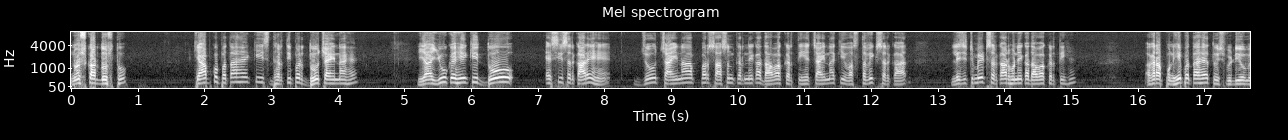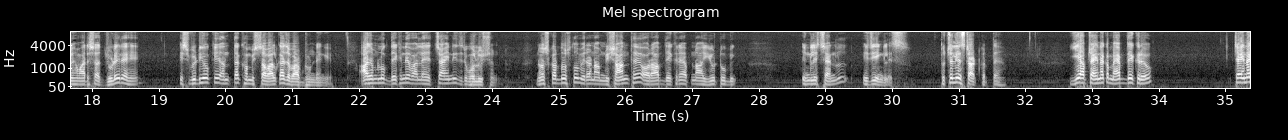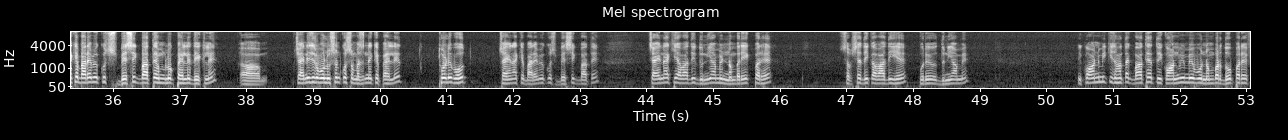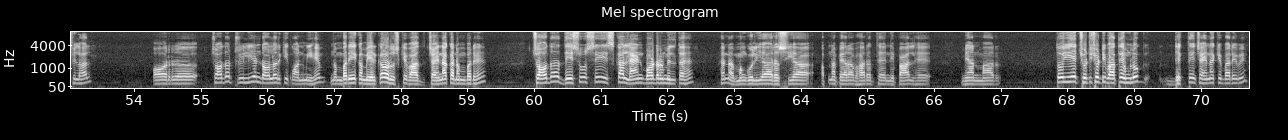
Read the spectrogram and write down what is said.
नमस्कार दोस्तों, क्या आपको पता है कि इस धरती पर दो चाइना है? या यूँ कहें कि दो ऐसी सरकारें हैं जो चाइना पर शासन करने का दावा करती हैं, चाइना की वास्तविक सरकार लेजिटिमेट सरकार होने का दावा करती हैं? अगर आपको नहीं पता है तो इस वीडियो में हमारे साथ जुड़े रहें। इस वीडियो के अंत तक हम इस सवाल का जवाब ढूंढेंगे। आज हम लोग देखने वाले हैं चाइनीज़ रिवॉल्यूशन नमस्कार दोस्तों, मेरा नाम निशांत है और आप देख रहे हैं अपना YouTube English channel easy English तो चलिए स्टार्ट करते हैं। ये आप चाइना का मैप देख रहे हो। चाइना के बारे में कुछ बेसिक बातें हम लोग पहले देख लें। चाइनीज़ रिवॉल्यूशन को समझने के पहले थोड़ी बहुत चाइना के बारे में कुछ बेसिक बातें। चाइना की आबादी दुनिया में नंबर एक पर है। सबसे अधिक आबादी है पूरे दुनिया में। इकॉनमी की जहाँ तक बात है तो इकॉनमी में वो नंबर दो पर है फ़िलहाल। और चौदह ट्रिलियन डॉलर की इकॉनमी है। नंबर एक अमेरिका और उसके बाद चाइना का नंबर है। चौदह देशों से इसका लैंड बॉर्डर मिलता है है ना? मंगोलिया रसिया अपना प्यारा भारत है, नेपाल है, म्यांमार। तो ये छोटी छोटी बातें हम लोग देखते हैं चाइना के बारे में।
